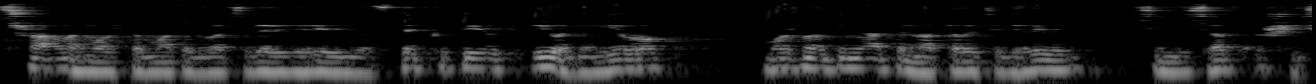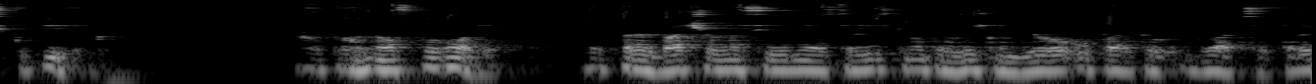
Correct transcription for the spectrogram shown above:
США ви можете мати 29 гривень 25 копійок і 1 євро можна обміняти на 30 гривень 76 копійок. Про прогноз погоди. Як передбачив на сьогодні Австралійське метеорологічне бюро у Перту 23,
